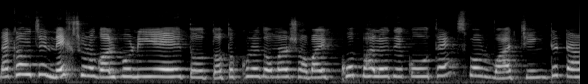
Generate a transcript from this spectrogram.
দেখা হচ্ছে নেক্সট কোনো গল্প নিয়ে। তো ততক্ষণে তোমরা সবাই খুব ভালো থেকো। Thanks for watching tata.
